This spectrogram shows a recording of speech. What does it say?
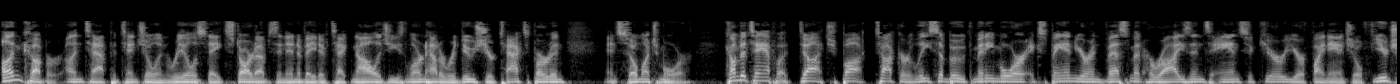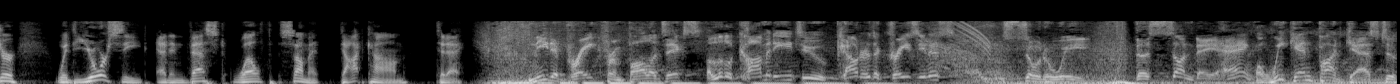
Uncover untapped potential in real estate startups and innovative technologies. Learn how to reduce your tax burden and so much more. Come to Tampa, Dutch, Buck, Tucker, Lisa Booth, many more. Expand your investment horizons and secure your financial future with your seat at investwealthsummit.com today. Need a break from politics? A little comedy to counter the craziness? So do we. The Sunday Hang, a weekend podcast to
